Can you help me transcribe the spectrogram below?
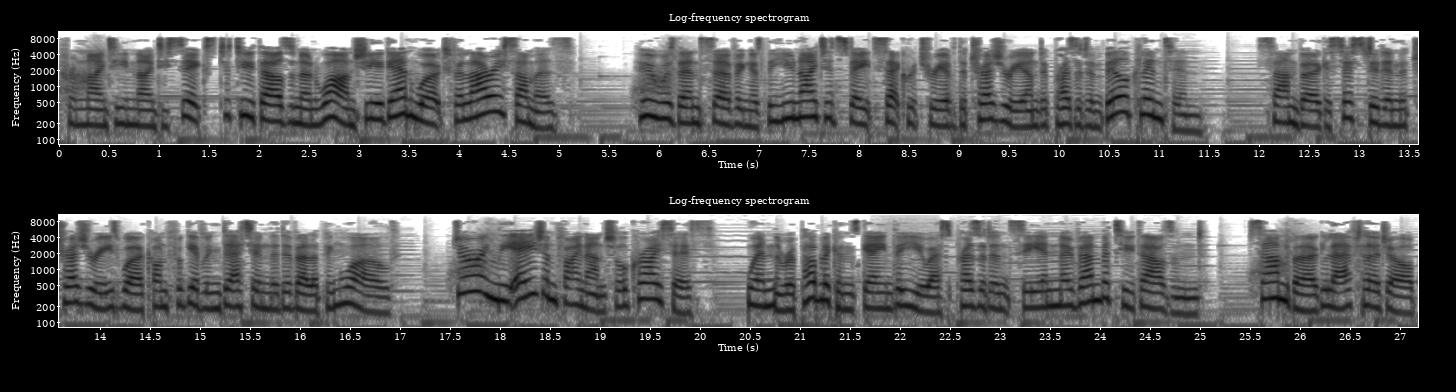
From 1996 to 2001 she again worked for Larry Summers, who was then serving as the United States Secretary of the Treasury under President Bill Clinton. Sandberg assisted in the Treasury's work on forgiving debt in the developing world during the Asian financial crisis. When the Republicans gained the U.S. presidency in November 2000, Sandberg left her job.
